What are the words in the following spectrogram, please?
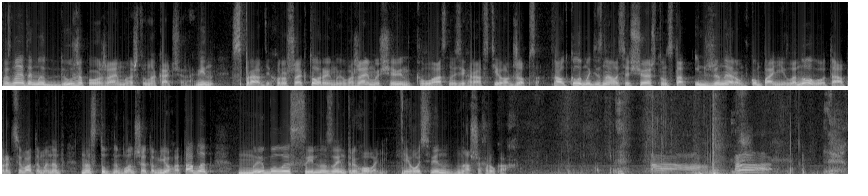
Ви знаєте, ми дуже поважаємо Ештона Катчера. Він справді хороший актор, і ми вважаємо, що він класно зіграв Стіва Джобса. А от коли ми дізналися, що Ештон став інженером в компанії Lenovo та працюватиме над наступним планшетом Yoga Tablet, ми були сильно заінтриговані. І ось він в наших руках.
